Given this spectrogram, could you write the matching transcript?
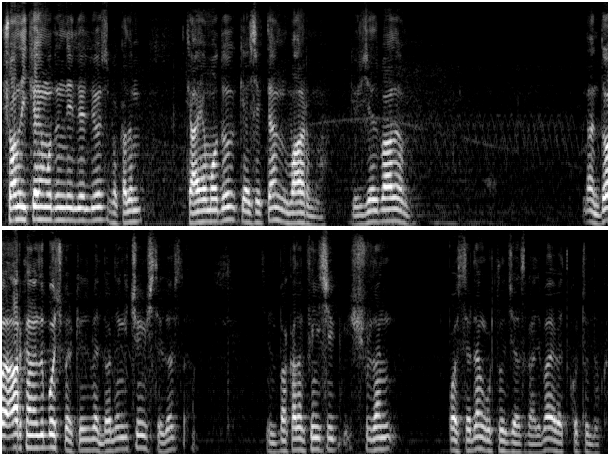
Şu anda hikaye modunda ilerliyoruz. Bakalım hikaye modu gerçekten var mı? Göreceğiz bakalım. Ben de arkanızı boş bırakıyoruz. Ben de oradan geçiyorum işte dostlar. Şimdi bakalım finish'i şuradan posterden kurtulacağız galiba. Evet kurtulduk.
